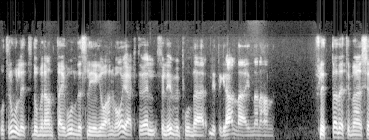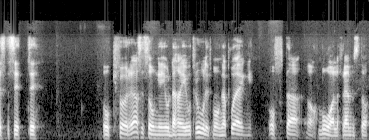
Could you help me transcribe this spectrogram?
otroligt dominanta i Bundesliga och han var ju aktuell för Liverpool där lite grann innan han flyttade till Manchester City. Och förra säsongen gjorde han ju otroligt många poäng. Ofta ja, mål främst då.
